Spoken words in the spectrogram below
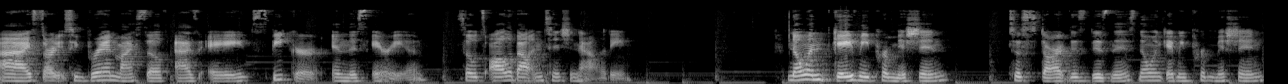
I started to brand myself as a speaker in this area. So it's all about intentionality. No one gave me permission to start this business. No one gave me permission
